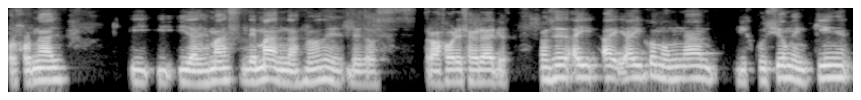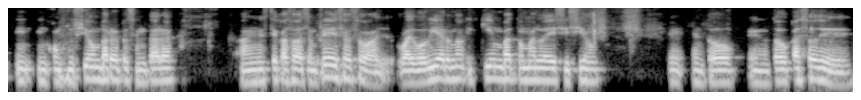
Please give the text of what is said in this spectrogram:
por jornal y, y, las demás demandas ¿no? de, los trabajadores agrarios. Entonces hay, hay, hay, como una discusión en quién en, en conclusión va a representar a, a, en este caso a las empresas o al, o al, gobierno y quién va a tomar la decisión en, todo, en todo caso de,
